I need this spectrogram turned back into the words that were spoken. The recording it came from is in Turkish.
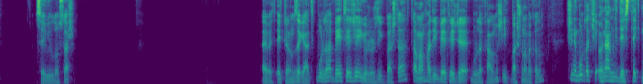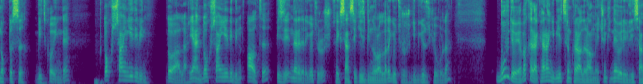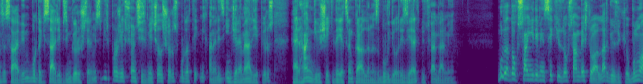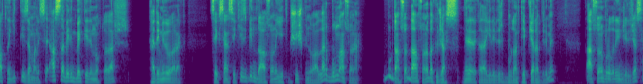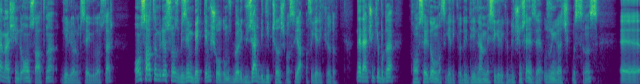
Sevgili dostlar. Evet ekranımıza geldik. Burada BTC'yi görüyoruz ilk başta. Tamam hadi BTC burada kalmış. İlk baş ona bakalım. Şimdi buradaki önemli destek noktası Bitcoin'de 97 bin dolarlar. Yani 97 bin altı bizi nerelere götürür? 88 bin dolarlara götürür gibi gözüküyor burada. Bu videoya bakarak herhangi bir yatırım kararları almayı çünkü ne öyle bir lisansa sahibim. Buradaki sadece bizim görüşlerimiz bir projeksiyon çizmeye çalışıyoruz. Burada teknik analiz, incelemeler yapıyoruz. Herhangi bir şekilde yatırım kararlarınızı bu videoları izleyerek lütfen vermeyin. Burada 97.895 dolarlar gözüküyor. Bunun altına gittiği zaman ise aslında benim beklediğim noktalar kademeli olarak 88 bin daha sonra 73 bin dolarlar. Bundan sonra buradan sonra daha sonra bakacağız. Nerelere kadar gelebilir? Buradan tepki alabilir mi? Daha sonra buraları inceleyeceğiz. Hemen şimdi ons altına geliyorum sevgili dostlar. Ons altın biliyorsunuz bizim beklemiş olduğumuz böyle güzel bir dip çalışması yapması gerekiyordu. Neden? Çünkü burada konsolide olması gerekiyordu. Dinlenmesi gerekiyordu. Düşünsenize uzun yola çıkmışsınız.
